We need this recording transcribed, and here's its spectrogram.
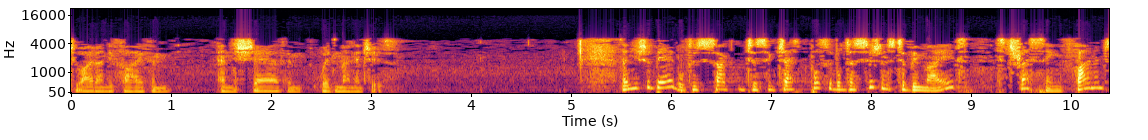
to identify them and share them with managers. Then you should be able to, su- to suggest possible decisions to be made, stressing finance,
